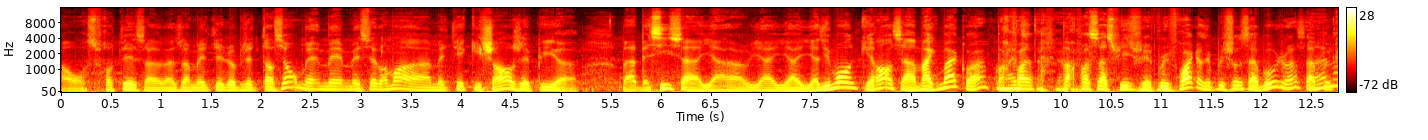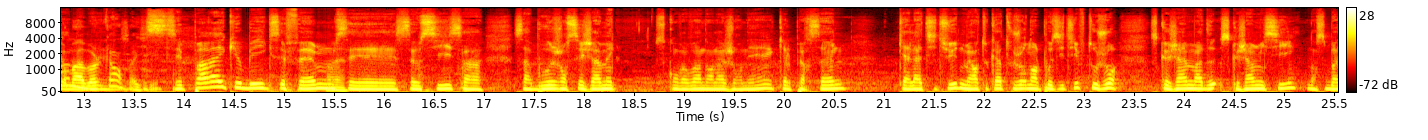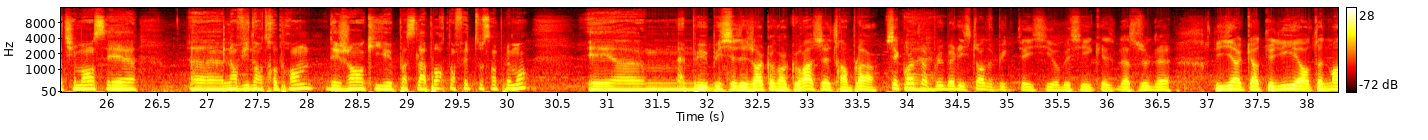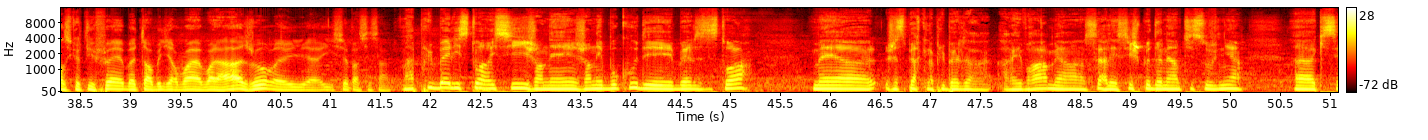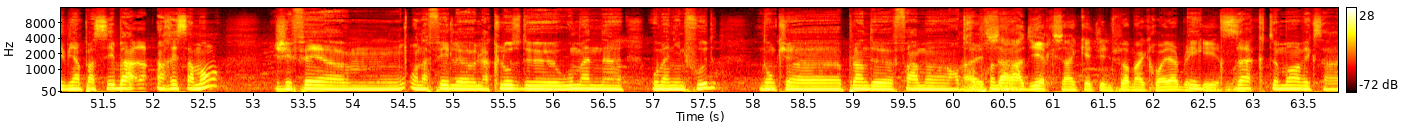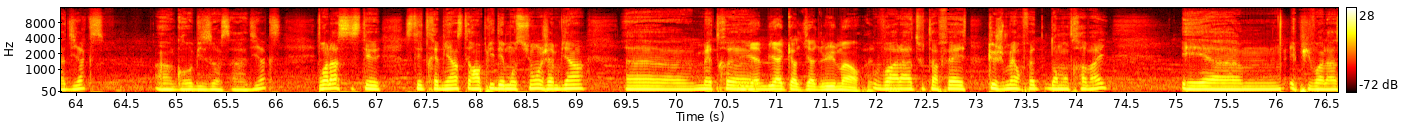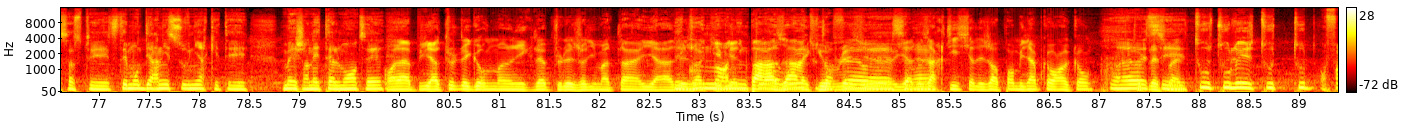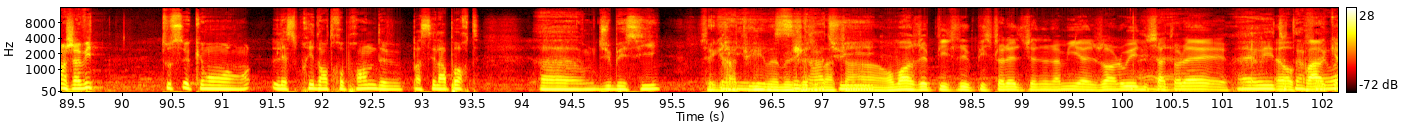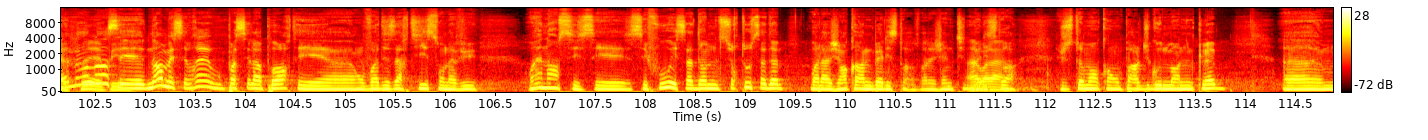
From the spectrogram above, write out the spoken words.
on se frotter, ça n'a jamais été l'objet de tension, mais, mais, mais c'est vraiment un métier qui change et puis... euh, bah, ben si, il y a, y, a, y, a, y a du monde qui rentre, c'est un magma quoi. hein. Parfois, parfois ça se il fait plus froid, quand c'est plus chaud ça bouge, hein. c'est un Ah peu non, comme un volcan ça ici. C'est pareil que BXFM, Ouais. c'est c'est aussi, ça, ça bouge, on sait jamais ce qu'on va voir dans la journée, quelle personne, quelle attitude, mais en tout cas toujours dans le positif, toujours ce que j'aime ce que j'aime ici, dans ce bâtiment, c'est euh, l'envie d'entreprendre, des gens qui passent la porte en fait tout simplement. Et, euh, Et puis, puis c'est des gens qu'on encourage, c'est le tremplin. C'est quoi ta plus belle histoire depuis que tu es ici au dis, Quand tu dis, on te demande ce que tu fais, ben, tu as envie de dire, ouais, voilà, un jour, il, il s'est passé ça. Ma plus belle histoire ici, j'en ai, j'en ai beaucoup des belles histoires, mais euh, j'espère que la plus belle arrivera. Mais allez, si je peux donner un petit souvenir qui s'est bien passé, euh, récemment, j'ai fait, euh, on a fait le- la clause de Woman, euh, Woman in Food, donc euh, plein de femmes Ouais, entrepreneurs. Sarah Dirks, hein, qui est une femme incroyable. Qui, Exactement, avec Sarah Dirks. Un gros bisou à Sarah Dirks. Voilà, c'était c'était très bien, c'était rempli d'émotions. J'aime bien euh, mettre. euh, il aime bien quand il y a de l'humain, en fait. voilà, tout à fait. Que je mets en fait dans mon travail. Et, euh, et puis voilà, ça c'était mon dernier souvenir qui était. Mais j'en ai tellement, tu sais. Voilà, puis il y a tous les Good Morning Club tous les jeudis matins. Il y a Les des gens qui viennent par Club, hasard oui, et qui ouvrent fait, les yeux. il y a des artistes, il y a des gens formidables qu'on rencontre. Ouais, Toutes les semaines. tout, les, tout, tout, enfin, j'invite tous ceux qui ont l'esprit d'entreprendre de passer la porte euh, du Bessie. C'est gratuit, même le gratuit. matin. On mange des petits pistolets de chez un ami euh, Jean-Louis du Saint-Olay. Eh oui, Et tout on à prend un fait. Ouais, café, non, non, puis- mais c'est vrai, vous passez la porte et euh, on voit des artistes, on a vu. Ouais, non, c'est- fou et ça donne, surtout, ça donne. Voilà, j'ai encore une belle histoire. Voilà, j'ai une petite Ah, belle voilà. histoire. Justement, quand on parle du Good Morning Club, euh,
